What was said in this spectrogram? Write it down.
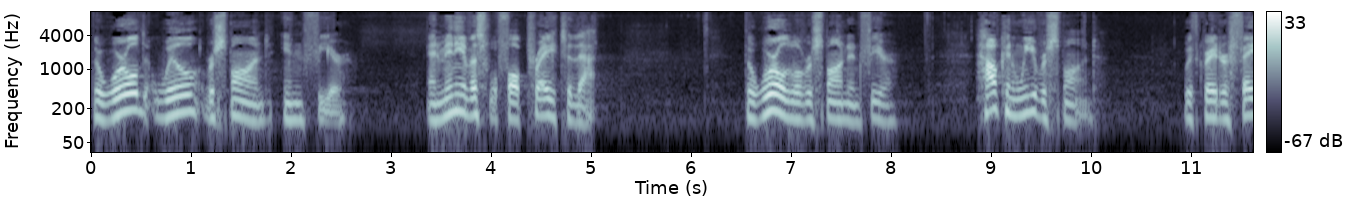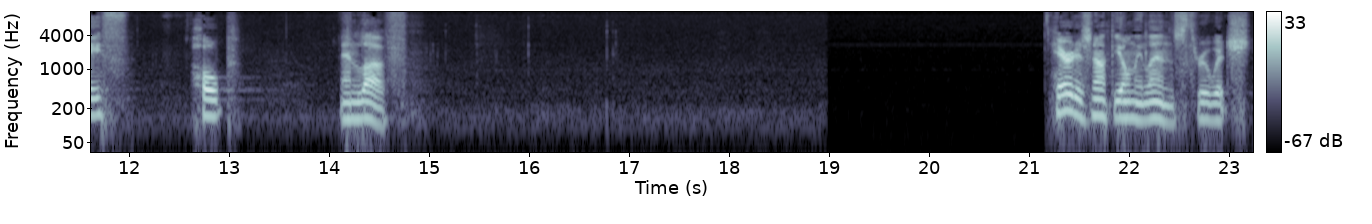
The world will respond in fear. And many of us will fall prey to that. The world will respond in fear. How can we respond? With greater faith, hope, and love. Herod is not the only lens through which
